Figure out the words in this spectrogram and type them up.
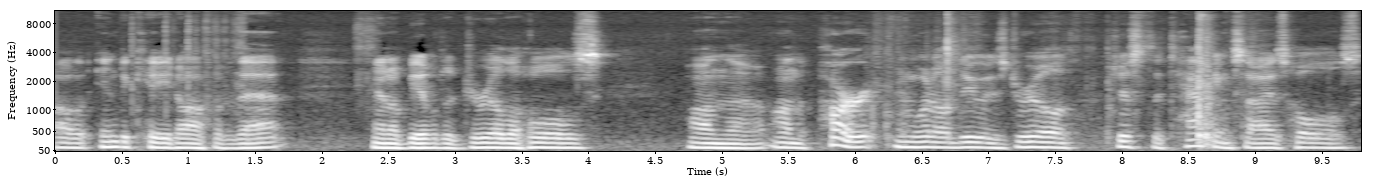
I'll indicate off of that and I'll be able to drill the holes on the on the part. And what I'll do is drill just the tapping size holes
